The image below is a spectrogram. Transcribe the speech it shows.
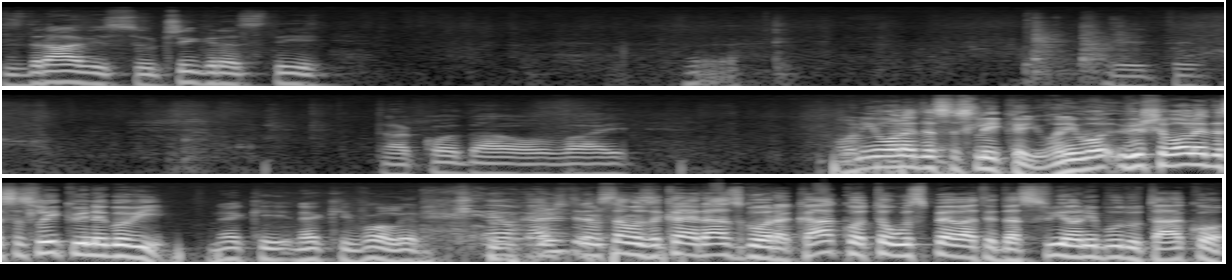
zdravi su, čigrasti. E, vidite. Tako da, ovaj... Oni vole da se slikaju. Oni vo, više vole da se slikaju nego vi. Neki, neki vole. Neki... Evo, kažite nam samo za kraj razgovora, kako to uspevate da svi oni budu tako,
